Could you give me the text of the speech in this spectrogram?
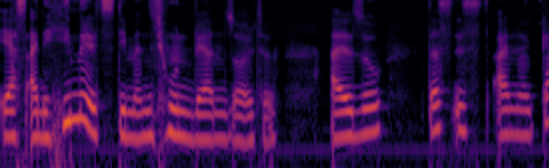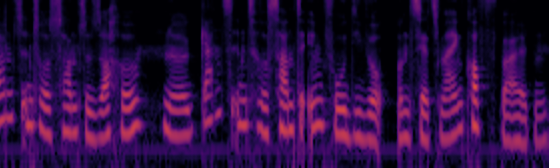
erst eine Himmelsdimension werden sollte. Also das ist eine ganz interessante Sache, eine ganz interessante Info, die wir uns jetzt mal im Kopf behalten.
